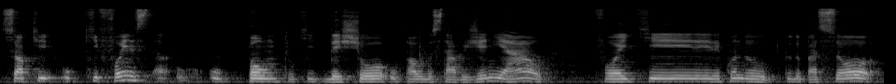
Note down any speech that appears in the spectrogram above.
Só que o que foi o ponto que deixou o Paulo Gustavo genial foi que quando tudo passou,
